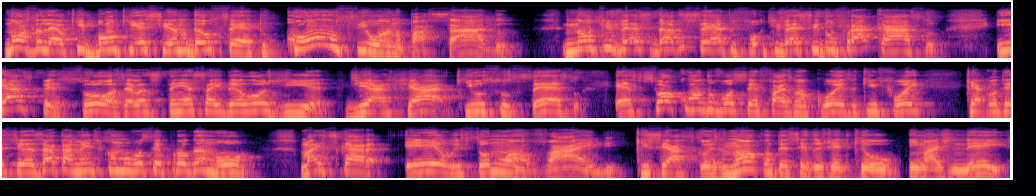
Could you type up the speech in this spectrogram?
Nossa, Léo, que bom que esse ano deu certo. Como se o ano passado não tivesse dado certo, tivesse sido um fracasso. E as pessoas, elas têm essa ideologia de achar que o sucesso é só quando você faz uma coisa que foi que aconteceu exatamente como você programou. Mas, cara, eu estou numa vibe que se as coisas não acontecerem do jeito que eu imaginei,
